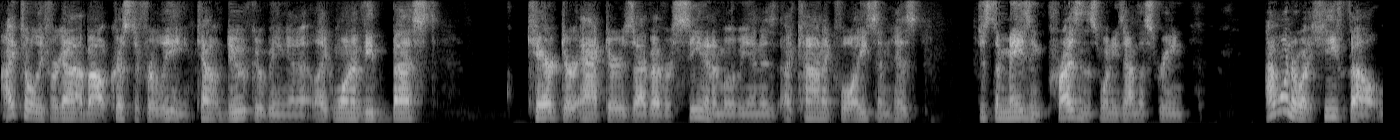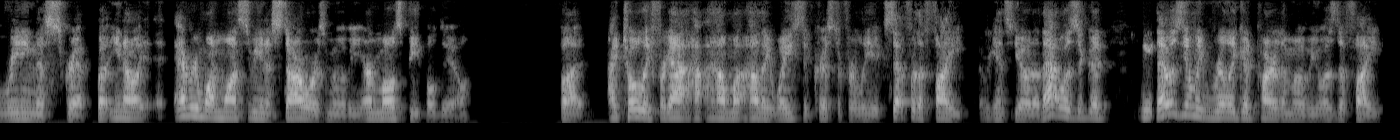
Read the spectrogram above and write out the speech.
I totally forgot about Christopher Lee, Count Dooku, being in it. Like one of the best character actors I've ever seen in a movie, and his iconic voice and his just amazing presence when he's on the screen. I wonder what he felt reading this script. But you know, everyone wants to be in a Star Wars movie, or most people do. But I totally forgot how how, how they wasted Christopher Lee, except for the fight against Yoda. That was a good. That was the only really good part of the movie was the fight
